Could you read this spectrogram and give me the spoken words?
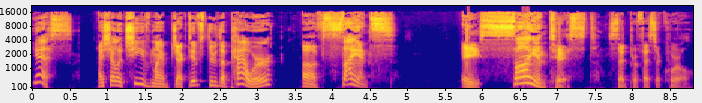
Yes, I shall achieve my objectives through the power of science. A scientist, said Professor Quirrell.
